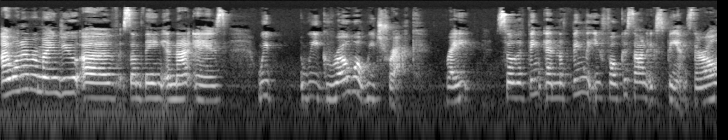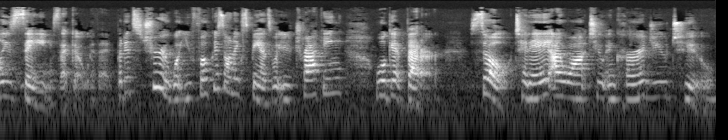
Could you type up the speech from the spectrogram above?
I want to remind you of something, and that is we we grow what we track, right? So the thing and the thing that you focus on expands. There are all these sayings that go with it. But it's true. What you focus on expands. What you're tracking will get better. So today I want to encourage you to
